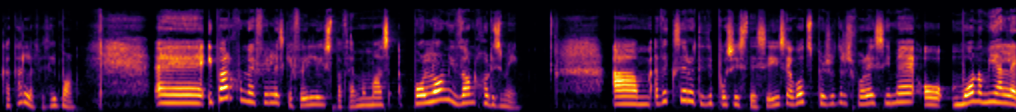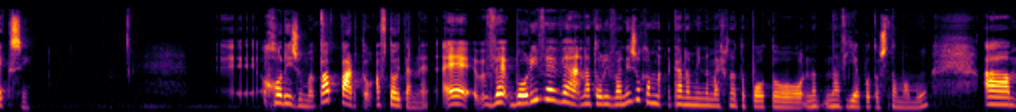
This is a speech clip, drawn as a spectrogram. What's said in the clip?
κατάλαβες. Λοιπόν, ε, υπάρχουν φίλες και φίλοι στο θέμα μας πολλών ειδών χωρισμοί. δεν ξέρω τι τύπος είστε εσείς, εγώ τις περισσότερες φορές είμαι ο, μόνο μία λέξη. Ε, χωρίζουμε. Πά, πάρτο. Αυτό ήταν. Ε, μπορεί βέβαια να το λιβανίζω κάνα μήνα μέχρι να το πω το, να, να βγει από το στόμα μου. Α,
